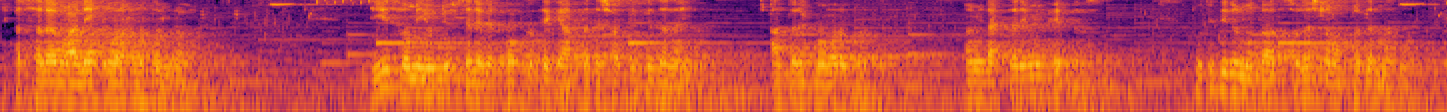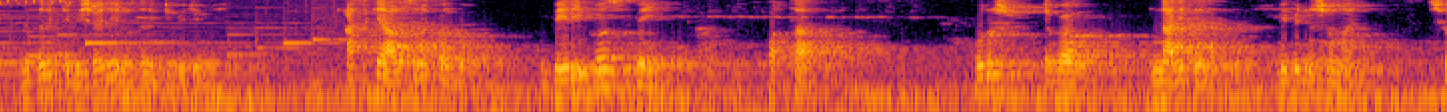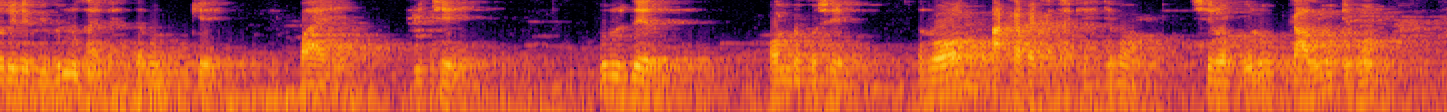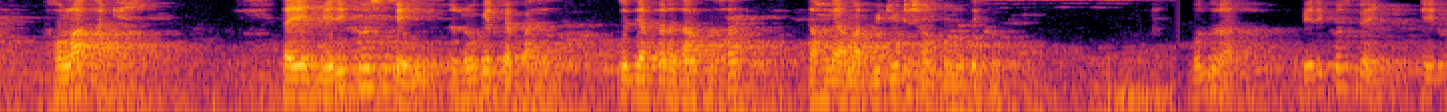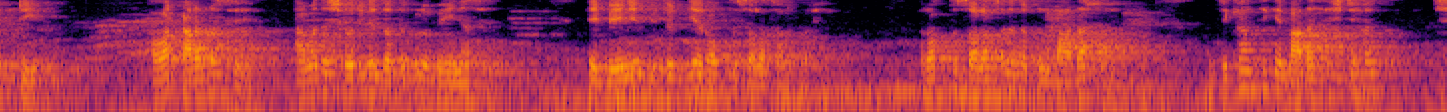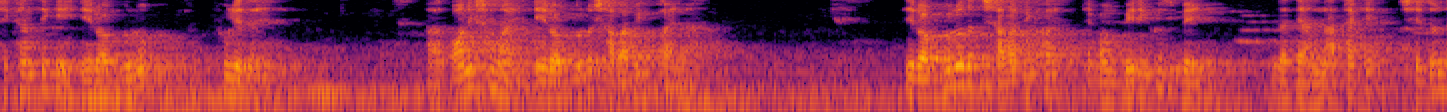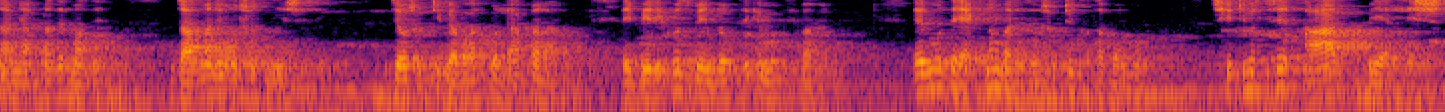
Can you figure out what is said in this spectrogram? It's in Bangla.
আসসালামু আলাইকুম রহমতুল্লাহ জিএস হোম ইউটিউব চ্যানেলের পক্ষ থেকে আপনাদের সকলকে জানাই আন্তরিক মোবারকবাদ। আমি ডাক্তার এম ফেরদৌস। প্রতিদিনের মতো আজ চলে আসলাম আপনাদের মাঝে নতুন একটি বিষয় নিয়ে, নতুন একটি ভিডিও নিয়ে। আজকে আলোচনা করব বেরিকোস বেইন অর্থাৎ পুরুষ এবং নারীদের বিভিন্ন সময় শরীরের বিভিন্ন জায়গায়, যেমন বুকে, পায়ে, পিঠে, পুরুষদের অন্ডকোষে রগ আঁকা ব্যাকা থাকে এবং সে রগগুলো কালো এবং ফোলা থাকে। তাই এই ভেরিকোজ পেইন রোগের ব্যাপারে যদি আপনারা জানতে চান, তাহলে আমার ভিডিওটি সম্পূর্ণ দেখুন। বন্ধুরা ভেরিকোজ পেইন এই রোগটি হওয়ার কারণ হচ্ছে আমাদের শরীরে যতগুলো বেইন আছে, এই বেইনের ভিতর দিয়ে রক্ত চলাচল করে। রক্ত চলাচলে যখন বাধা হয়, যেখান থেকে বাধা সৃষ্টি হয়, সেখান থেকেই এই রগগুলো ফুলে যায়। আর অনেক সময় এই রগগুলো স্বাভাবিক হয় না। এই রগগুলো যাতে স্বাভাবিক হয় এবং বেরিকোজ বেইন যাতে আর না থাকে, সেজন্য আমি আপনাদের মাঝে জার্মানি ওষুধ নিয়ে এসেছি। যে ওষুধটি ব্যবহার করলে আপনারা এই বেরিকোজ বেইন রোগ থেকে মুক্তি পাবেন। এর মধ্যে এক নম্বরে যে ওষুধটির কথা বলব, সেটি হচ্ছে আর বিয়াল্লিশ।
